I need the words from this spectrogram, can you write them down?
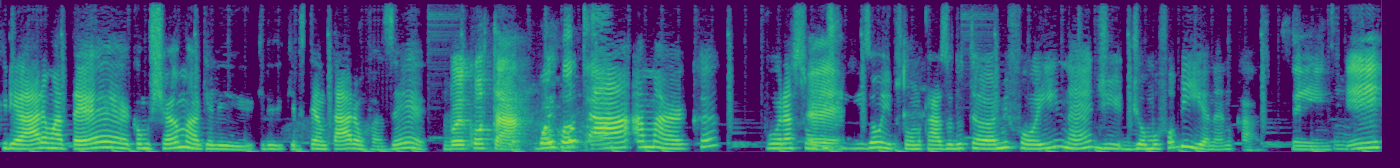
criaram até, como chama aquele que, que eles tentaram fazer? Boicotar. Boicotar a marca por assuntos é. X ou Y. No caso do Tami, foi, né, de, de homofobia, né, no caso. Sim. E,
